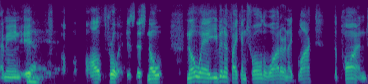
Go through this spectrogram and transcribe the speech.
I mean, it Yeah. all through it. There's there's no no way, even if I control the water and I blocked the pond,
